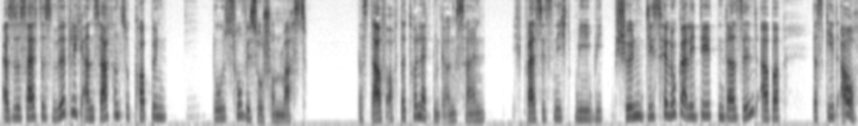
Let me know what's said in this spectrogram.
Also das heißt, es wirklich an Sachen zu koppeln, die du sowieso schon machst. Das darf auch der Toilettengang sein. Ich weiß jetzt nicht, wie, wie schön diese Lokalitäten da sind, aber das geht auch.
